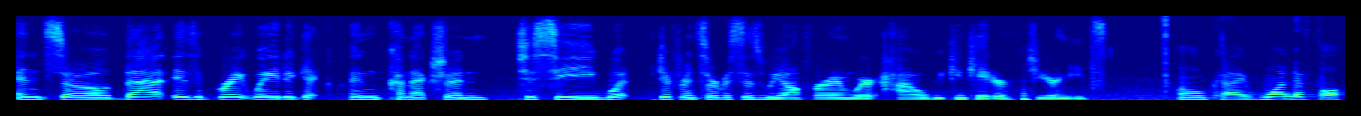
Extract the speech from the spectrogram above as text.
And so that is a great way to get in connection to see what different services we offer and where how we can cater to your needs. Okay, wonderful.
